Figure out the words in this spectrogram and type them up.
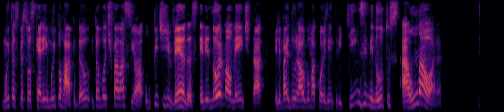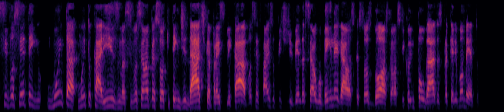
Muitas pessoas querem ir muito rápido. Eu, então eu vou te falar assim, ó, um pitch de vendas, ele normalmente, tá? Ele vai durar alguma coisa entre 15 minutos a uma hora. Se você tem muita, muito carisma, se você é uma pessoa que tem didática para explicar, você faz o pitch de venda ser algo bem legal. As pessoas gostam, elas ficam empolgadas para aquele momento.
